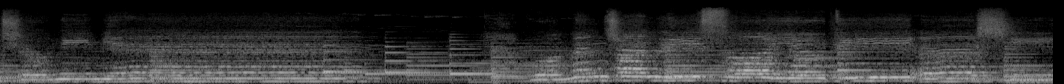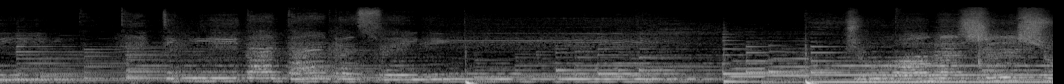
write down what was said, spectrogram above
求你我们转离所有的恶行，定义单单跟随你。主，我们是属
